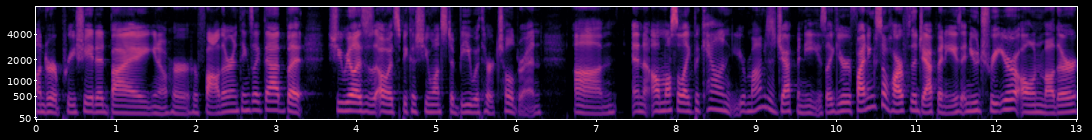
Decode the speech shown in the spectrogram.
underappreciated by you know her her father and things like that but she realizes oh it's because she wants to be with her children um and i'm also like but Kallen, your mom is japanese like you're fighting so hard for the japanese and you treat your own mother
